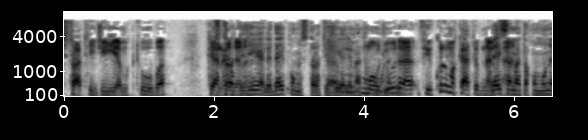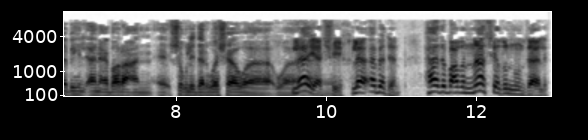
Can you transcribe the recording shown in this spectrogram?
استراتيجية مكتوبة. كان استراتيجية؟ لديكم استراتيجية لما تقومون موجودة به؟ في كل مكاتبنا ليس الآن. ما تقومون به الآن عبارة عن شغل دروشة و... و... لا يا يعني شيخ لا أبدا. هذا بعض الناس يظنون ذلك.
